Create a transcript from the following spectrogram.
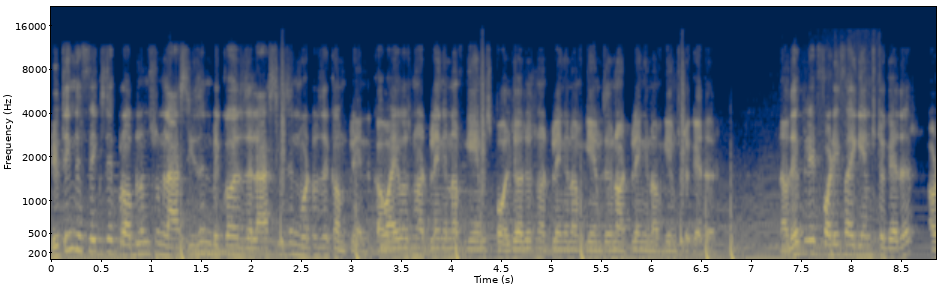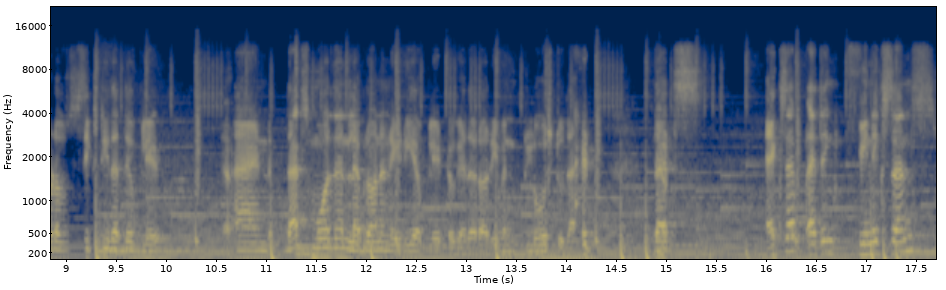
Do you think they fixed their problems from last season? Because the last season, what was the complaint? Kawhi was not playing enough games. Paul George was not playing enough games. They're not playing enough games together. Now they played 45 games together out of 60 that they've played, Yeah. and that's more than LeBron and AD have played together, or even close to that. That's except I think Phoenix Suns.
